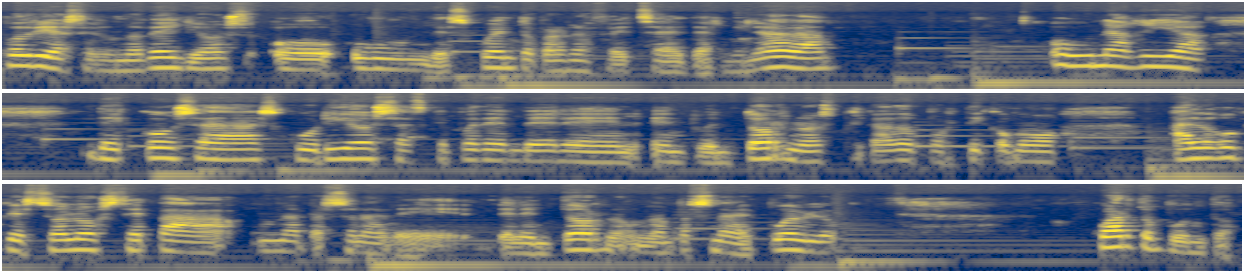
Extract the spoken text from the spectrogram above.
podría ser uno de ellos, o un descuento para una fecha determinada, o una guía de cosas curiosas que pueden ver en, tu entorno, explicado por ti como algo que solo sepa una persona del entorno, una persona del pueblo. Cuarto punto,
